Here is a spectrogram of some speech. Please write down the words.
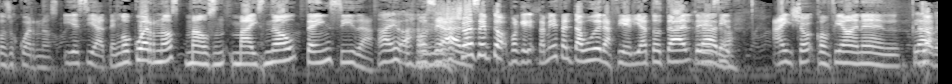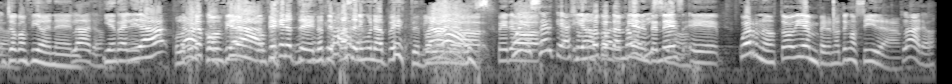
con sus cuernos. Y decía, tengo cuernos, mouse- my snow ten sida. Ahí va. O sea, Claro. yo acepto, porque también está el tabú de la fidelidad total, de Claro. decir, ay, yo confío en él. Claro. Yo, yo confío en él. Claro. Y en realidad, Por lo menos confía, confía que no te, no te Claro. pase ninguna peste. por lo Claro, menos. pero Puede ser que haya y el loco acuerdo, también, ¿entendés? Eh, cuernos, todo bien, pero no tengo sida. Claro.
